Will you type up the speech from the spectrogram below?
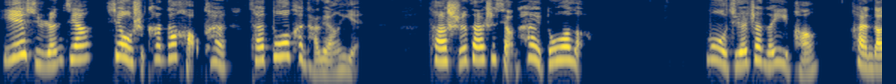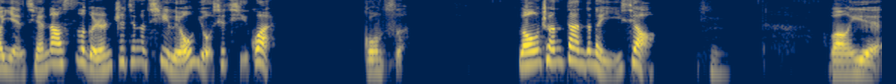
也许人家就是看她好看才多看她两眼，他实在是想太多了。穆爵站在一旁，看到眼前那四个人之间的气流有些奇怪。公子，龙琛淡淡的一笑。哼，王爷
